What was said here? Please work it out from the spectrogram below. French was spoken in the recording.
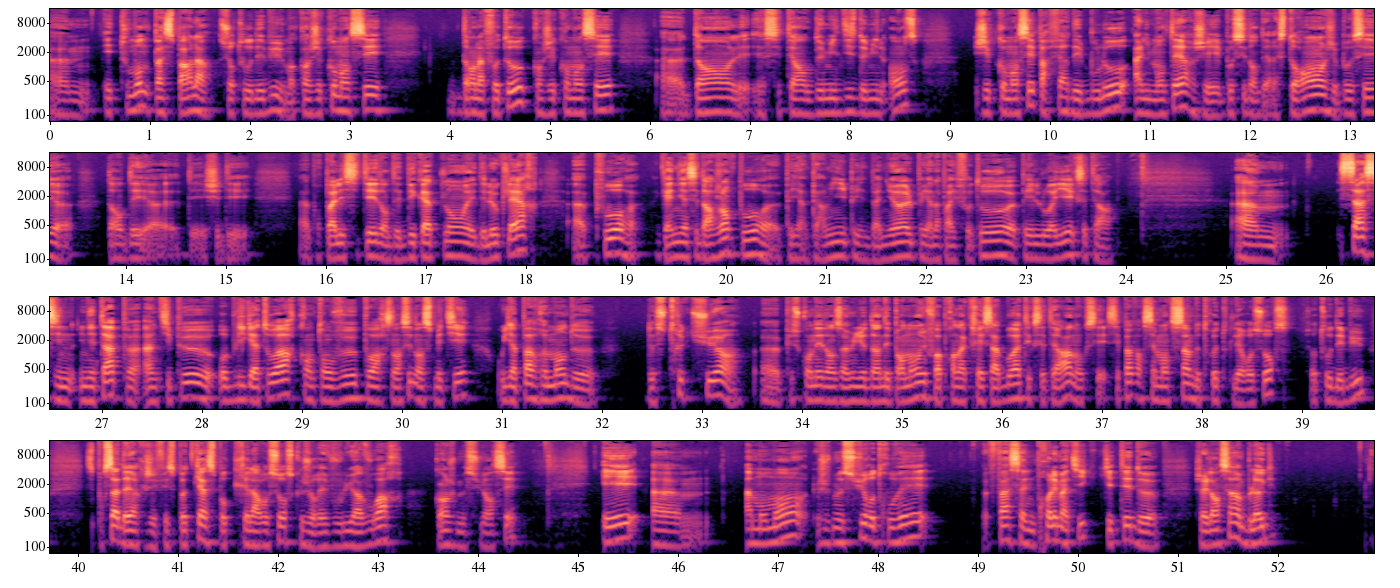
Euh, et tout le monde passe par là, surtout au début. Moi, quand j'ai commencé dans la photo, quand j'ai commencé euh, dans, c'était en 2010-2011, j'ai commencé par faire des boulots alimentaires. J'ai bossé dans des restaurants, j'ai bossé euh, dans des, des, chez des, pour pas les citer, dans des Décathlon et des Leclerc, pour gagner assez d'argent pour payer un permis, payer une bagnole, payer un appareil photo, payer le loyer, etc ça, c'est une, étape un petit peu obligatoire quand on veut pouvoir se lancer dans ce métier où il n'y a pas vraiment de, structure, euh, puisqu'on est dans un milieu d'indépendant, il faut apprendre à créer sa boîte, etc. Donc, c'est pas forcément simple de trouver toutes les ressources, surtout au début. C'est pour ça d'ailleurs que j'ai fait ce podcast, pour créer la ressource que j'aurais voulu avoir quand je me suis lancé. Et euh, à un moment, je me suis retrouvé face à une problématique qui était de. J'avais lancé un blog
